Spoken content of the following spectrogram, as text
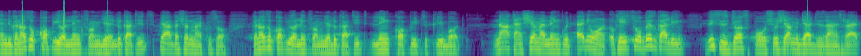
and you can also copy your link from here. Look at it. Pay attention my cursor you can also copy your link from here. Look at it. Link copy to clipboard. Now i can share my link with anyone. Okay so basically this is just for social media designs right?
